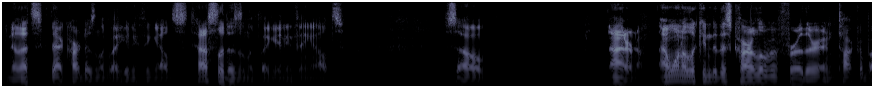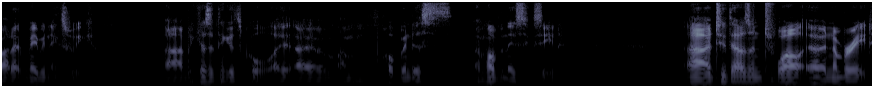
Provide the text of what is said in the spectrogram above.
You know, that's that car doesn't look like anything else. Tesla doesn't look like anything else. So, I don't know. I want to look into this car a little bit further and talk about it maybe next week uh, because I think it's cool. I, I am hoping to I'm hoping they succeed. Uh, 2012 uh, number eight.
